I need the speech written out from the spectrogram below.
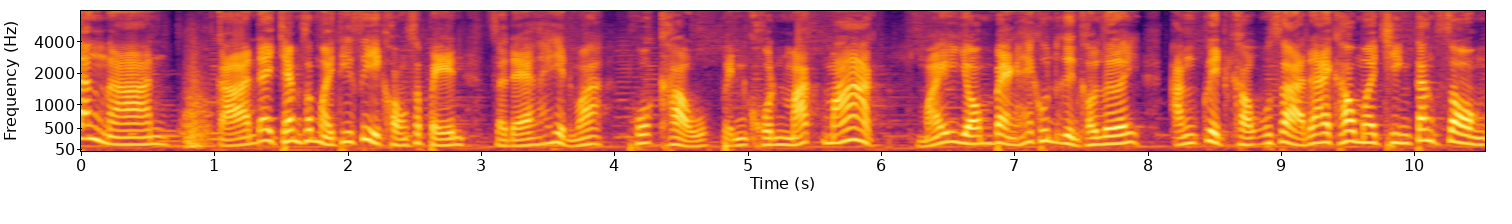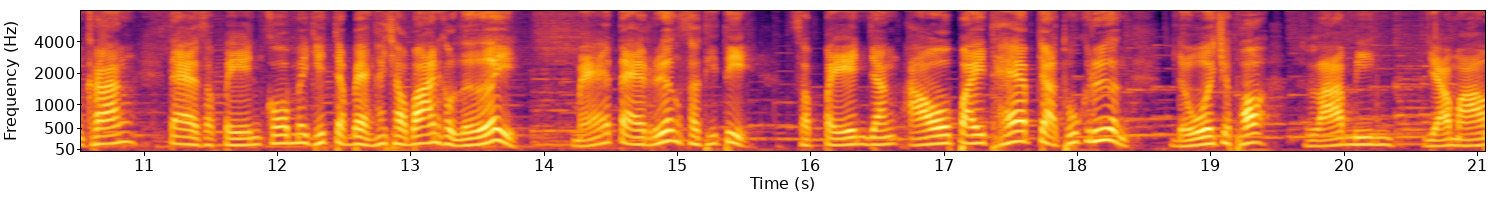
ตั้งนาน การได้แชมป์สมัยที่ 4 ของสเปน แสดงให้เห็นว่าพวกเขาเป็นคนมักมาก ไม่ยอมแบ่งให้คนอื่นเขาเลย อังกฤษเขาอุตส่าห์ได้เข้ามาชิงตั้งสองครั้ง แต่สเปนก็ไม่คิดจะแบ่งให้ชาวบ้านเขาเลย แม้แต่เรื่องสถิติ สเปนยังเอาไปแทบจะทุกเรื่อง โดยเฉพาะลามิน ยามาล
